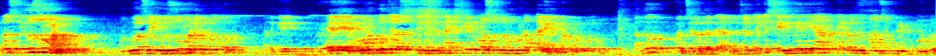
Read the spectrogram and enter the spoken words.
ಪ್ಲಸ್ ಯೂಸ್ ಮಾಡ್ಬೋದು. ಒಂದು ವರ್ಷ ಯೂಸ್ ಮಾಡಿರ್ಬೋದು. ಅದಕ್ಕೆ ಬೇರೆ ಅಮೌಂಟು ಜಾಸ್ತಿ ಸಿಗುತ್ತೆ. ನೆಕ್ಸ್ಟ್ ಇಯರ್ ಹೊಸದನ್ನು ಕೂಡ ಖರೀದಿ ಅದ್ರ ಜೊತೆಗೆ ಸಿಲ್ವೇರಿಯಾ ಅಂತ ಹೇಳೋ ಒಂದು ಕಾನ್ಸೆಪ್ಟ್ ಇಟ್ಕೊಂಡು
